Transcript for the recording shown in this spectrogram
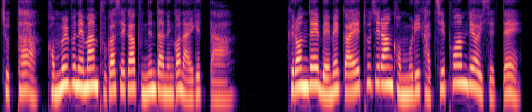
좋다. 건물분에만 부가세가 붙는다는 건 알겠다. 그런데 매매가에 토지랑 건물이 같이 포함되어 있을 때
